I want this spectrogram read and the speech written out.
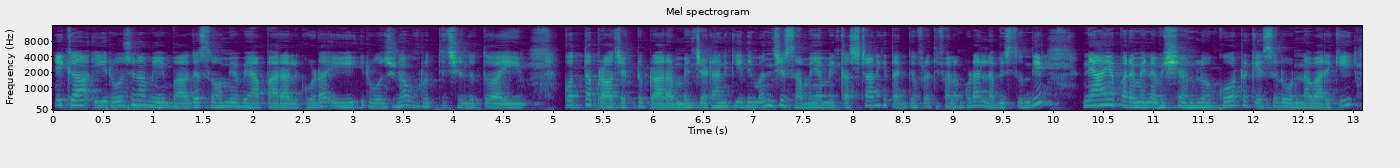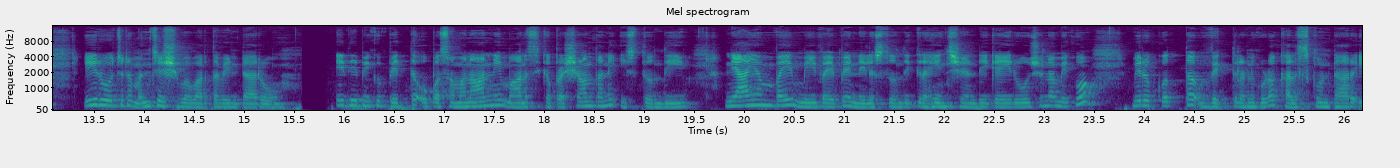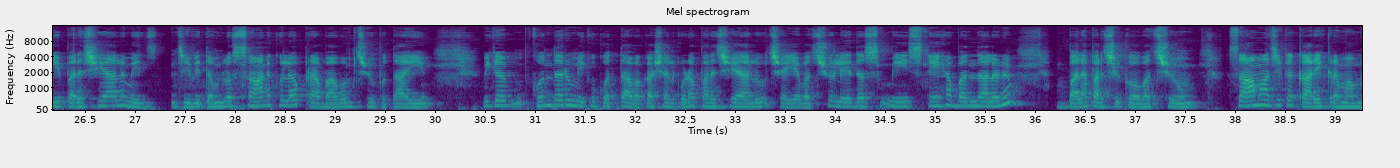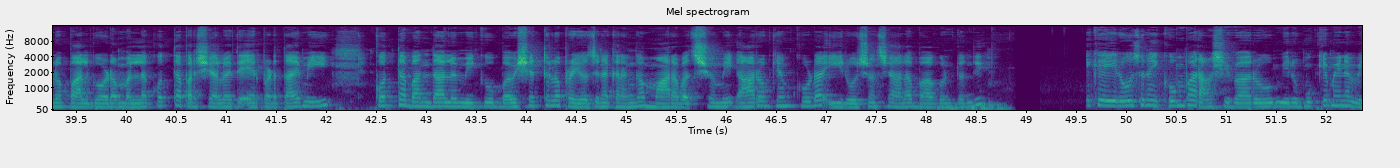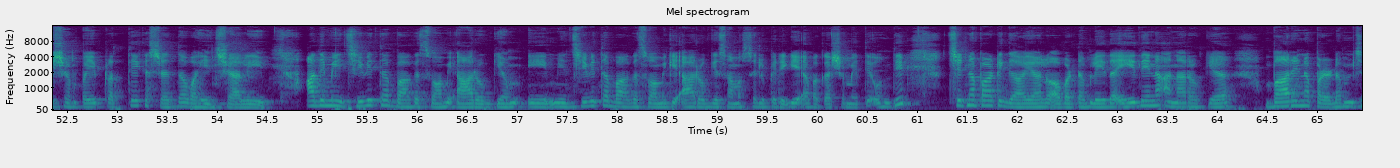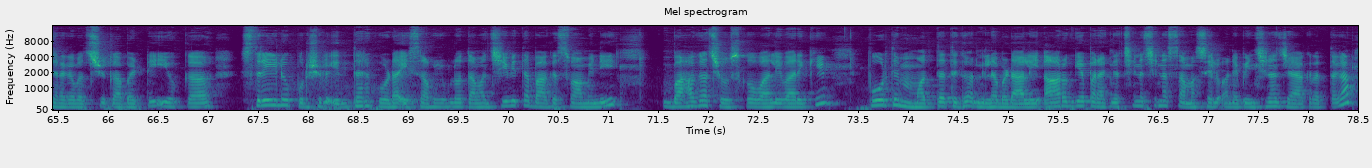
ఇక ఈ రోజున మీ భాగస్వామ్య వ్యాపారాలు కూడా ఈ రోజున వృద్ధి చెందుతాయి. కొత్త ప్రాజెక్టు ప్రారంభించడానికి ఇది మంచి సమయం. మీ కష్టానికి తగ్గ ప్రతిఫలం కూడా లభిస్తుంది. న్యాయపరమైన విషయంలో కోర్టు కేసులు ఉన్నవారికి ఈ రోజున మంచి శుభవార్త వింటారు. ఇది మీకు పెద్ద ఉపశమనాన్ని మానసిక ప్రశాంతాన్ని ఇస్తుంది. న్యాయంపై మీ వైపే నిలుస్తుంది. గ్రహించండి ఇక ఈ రోజున మీకు మీరు కొత్త వ్యక్తులను కూడా కలుసుకుంటారు. ఈ పరిచయాలు మీ జీవితంలో సానుకూల ప్రభావం చూపుతాయి. ఇక కొందరు మీకు కొత్త అవకాశాలు కూడా పరిచయాలు చేయవచ్చు లేదా మీ స్నేహ బంధాలను బలపరుచుకోవచ్చు. సామాజిక కార్యక్రమంలో పాల్గొనడం వల్ల కొత్త పరిచయాలు అయితే ఏర్పడతాయి. మీ కొత్త బంధాలు మీకు భవిష్యత్తులో ప్రయోజనకరంగా మారవచ్చు. మీ ఆరోగ్యం కూడా ఈ రోజున చాలా బాగుంటుంది. ఇక ఈ రోజున ఈ కుంభ రాశి వారు మీరు ముఖ్యమైన విషయంపై ప్రత్యేక శ్రద్ధ వహించాలి. అది మీ జీవిత భాగస్వామి ఆరోగ్యం. ఈ మీ జీవిత భాగస్వామికి ఆరోగ్య సమస్యలు పెరిగే అవకాశం అయితే ఉంది. చిన్నపాటి గాయాలు అవ్వటం లేదా ఏదైనా అనారోగ్య బారిన పడడం జరగవచ్చు. కాబట్టి ఈ యొక్క స్త్రీలు పురుషులు ఇద్దరు కూడా ఈ సమయంలో తమ జీవిత భాగస్వామిని బాగా చూసుకోవాలి. వారికి పూర్తి మద్దతుగా నిలబడాలి. ఆరోగ్యపరంగా చిన్న చిన్న సమస్యలు అనిపించిన జాగ్రత్తగా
